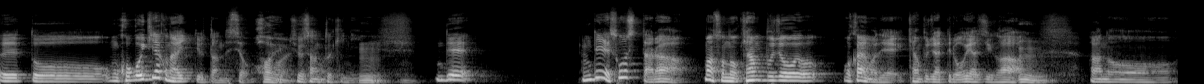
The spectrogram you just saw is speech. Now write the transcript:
えっ、と、もうここ行きたくないって言ったんですよ。はい。中3の時にう。ん。で、で、そしたら、まあそのキャンプ場、和歌山でキャンプ場やってる親父が、うん。あの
